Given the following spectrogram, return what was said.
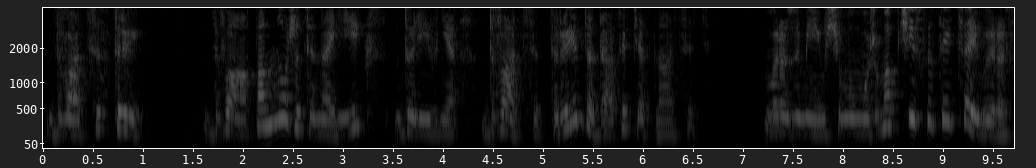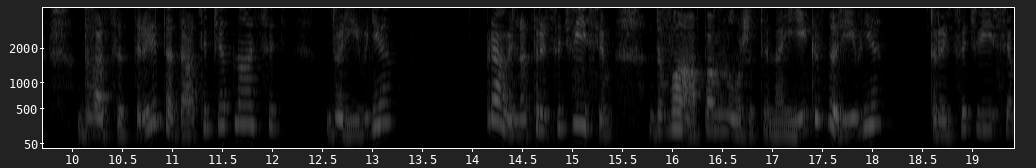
23. 2 помножити на х дорівнює 23 додати 15. Ми розуміємо, що ми можемо обчислити і цей вираз. 23 додати 15 дорівнює, правильно, 38. 2 помножити на х дорівнює 38.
